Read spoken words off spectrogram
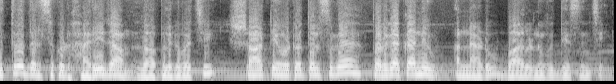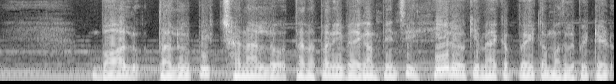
చిత్ర దర్శకుడు హరిరామ్ లోపలికి వచ్చి షాట్ ఏమిటో తెలుసుగా? త్వరగా కానీ అన్నాడు బాలును ఉద్దేశించి. బాలు తలూపి క్షణాల్లో తన పని వేగం పెంచి హీరోకి మేకప్ వేయటం మొదలుపెట్టాడు.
